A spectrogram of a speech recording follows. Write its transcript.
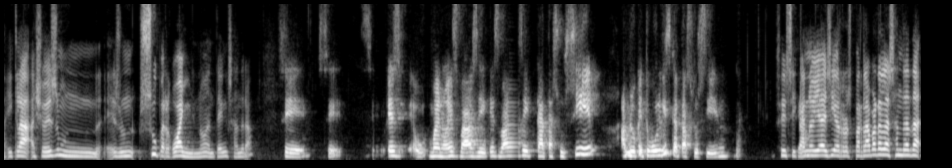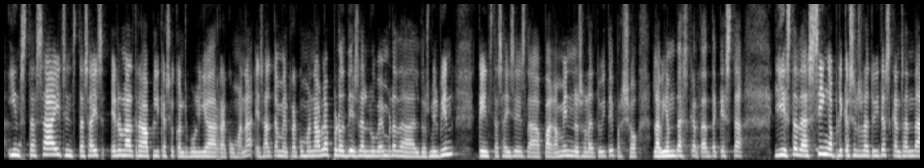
Clar. I clar, això és un, és un superguany, no? Entenc, Sandra? Sí, sí. sí. És, bueno, és bàsic, és bàsic que t'associïn amb el que tu vulguis que t'associïn. Sí, sí, que no hi hagi errors. Parlava ara la Sandra d'Instasites. Instasites era una altra aplicació que ens volia recomanar. És altament recomanable, però des del novembre del 2020, que Instasites és de pagament, no és gratuïta, i per això l'havíem descartat d'aquesta llista de 5 aplicacions gratuïtes que ens han de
